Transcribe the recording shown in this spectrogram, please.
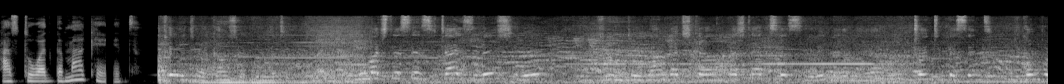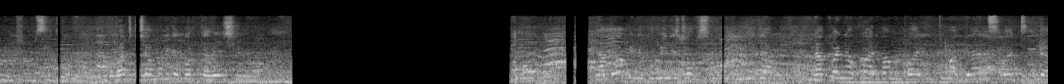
has toured the market territorial council committee muvachite sensitiziveshive zvintu vangachitaccessire ndarama yavo 20 percent component from cdp but chamoneka kwarikaveshive na kwabili ku ministry of small media nakwena kwali vamutuma grants vatira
